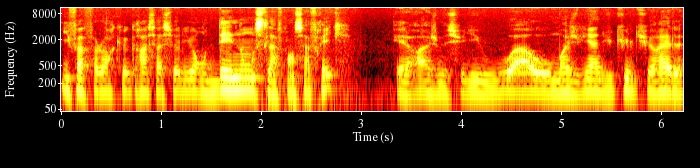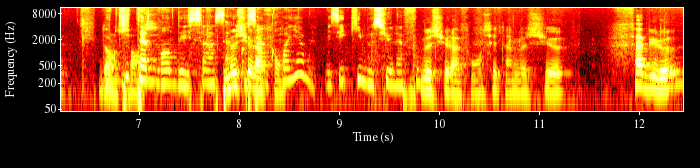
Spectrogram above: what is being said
il va falloir que grâce à ce lieu, on dénonce la France-Afrique. Et alors là, je me suis dit, waouh, moi je viens du culturel dans le qui sens. t'a demandé ça? C'est incroyable. Mais c'est qui, Monsieur Lafont? Monsieur Lafont, c'est un monsieur fabuleux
